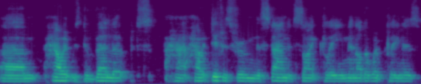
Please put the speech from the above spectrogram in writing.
um, how it was developed, how, how, it differs from the standard CyClean and other web cleaners,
